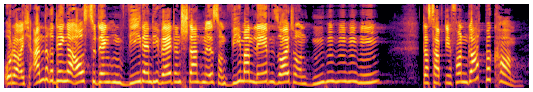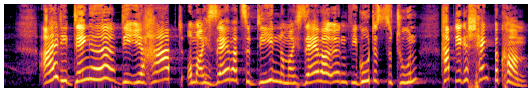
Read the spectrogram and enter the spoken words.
oder euch andere Dinge auszudenken, wie denn die Welt entstanden ist und wie man leben sollte und hm, hm, hm, das habt ihr von Gott bekommen. All die Dinge, die ihr habt, um euch selber zu dienen, um euch selber irgendwie Gutes zu tun, habt ihr geschenkt bekommen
